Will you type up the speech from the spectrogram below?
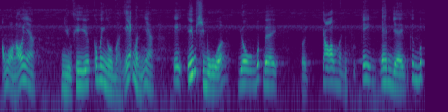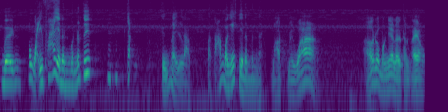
ông còn nói nha nhiều khi có mấy người mà ghét mình nha cái yếm xì bùa á, vô búp bê rồi cho mình cái đem về cái búp bê nó quậy phá gia đình mình đó tiếc chắc kiểu này là bà tám bà ghét gia đình mình này mệt mày quá. Ở đó mà nghe lời thằng tèo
